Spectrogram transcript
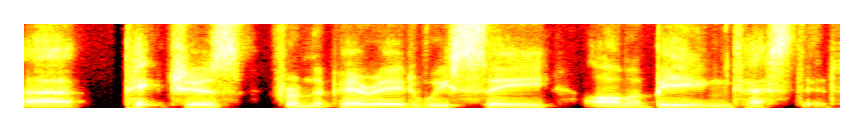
uh, pictures from the period we see armor being tested.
